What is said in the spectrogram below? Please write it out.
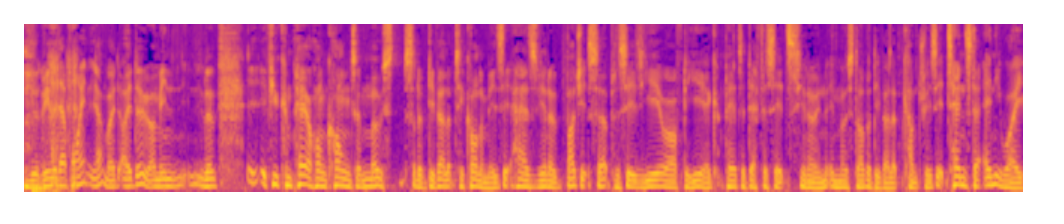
You agree with that point? yeah, I, I, do. I mean, you know, if you compare Hong Kong to most sort of developed economies, it has you know budget surplus year after year compared to deficits, you know, in, in most other developed countries. It tends to anyway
